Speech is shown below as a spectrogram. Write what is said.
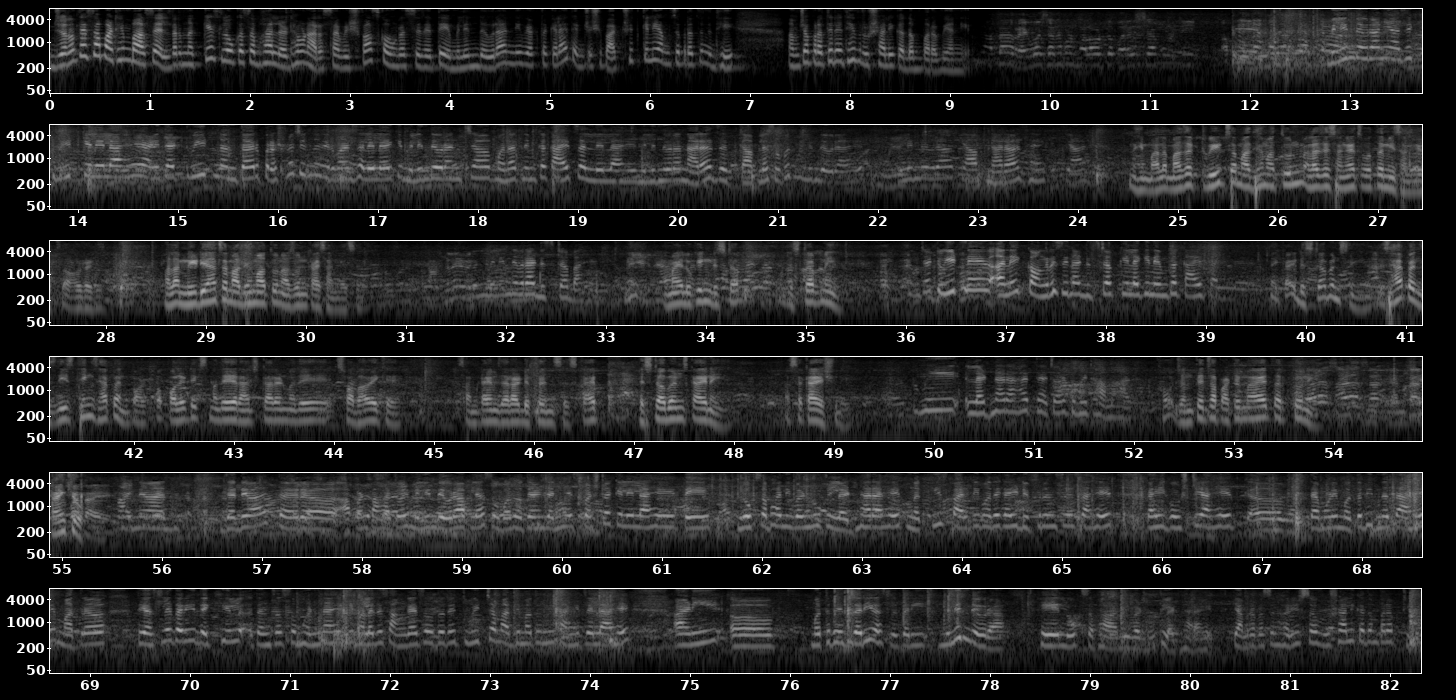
जनतेचा पाठिंबा असेल तर नक्कीच लोकसभा लढवणार असा विश्वास काँग्रेसचे नेते मिलिंद देवरा यांनी व्यक्त केलाय. त्यांच्याशी बातचीत केली. आमचे प्रतिनिधी आमच्या प्रतिनिधी वृषाली कदम परब यांनी मिलिंद देवरांनी आज एक ट्विट केलेलं आहे आणि त्या ट्विट नंतर प्रश्नचिन्ह निर्माण झालेलं आहे की मिलिंद देवरांच्या मनात नेमकं काय चाललेलं आहे? मिलिंद देवरा नाराज आहेत का? आपल्यासोबत मिलिंद देवरा आहेत. मिलिंद देवरा क्या आप नाराज हैं? क्या नाही मला माझं ट्विटच्या माध्यमातून मला जे सांगायचं होतं मी सांगितलं ऑलरेडी मला मीडियाच्या माध्यमातून अजून काय सांगायचं डिस्टर्ब आहे. लुकिंग डिस्टर्ब डिस्टर्ब नाही. तुमच्या ट्विटने अनेक काँग्रेसींना डिस्टर्ब केलं की नेमकं काय नाही काही डिस्टर्बन्स नाही. This happens these things happen पॉलिटिक्समध्ये राजकारणमध्ये स्वाभाविक आहे. समटाईम्स जरा डिफरन्सेस काय डिस्टर्बन्स काय नाही. असं काय इश्यू नाही. तुम्ही लढणार आहात त्याच्यावर तुम्ही ठाम आहात. हो जनतेचा पाठिंबा आहे तर तो नाही. थँक्यू धन्यवाद. धन्यवाद. तर आपण पाहतोय मिलिंद देवरा आपल्यासोबत होते आणि त्यांनी हे स्पष्ट केलेलं आहे ते लोकसभा निवडणूक लढणार आहेत. नक्कीच पार्टीमध्ये काही डिफरन्सेस आहेत काही गोष्टी आहेत त्यामुळे मतभिन्नता आहे. मात्र ते असले तरी देखील त्यांचं असं म्हणणं आहे की मला जे सांगायचं होतं ते ट्विटच्या माध्यमातून मी सांगितलेलं आहे. आणि मतभेद जरी असले तरी मिलिंद देवरा हे लोकसभा निवडणूक लढणार आहेत. कॅमेरापर्सन हरीश सह वृषाली कदम परब ठीक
